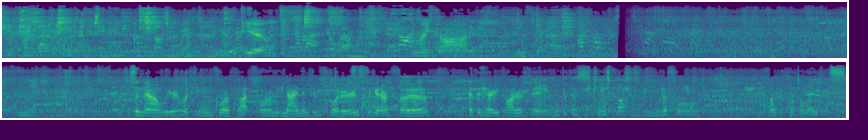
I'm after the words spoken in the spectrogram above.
cucumber, and you have chicken on and bread. Thank you. Oh my gosh. So now we are looking for platform nine and three quarters to get our photo at the Harry Potter thing. Look at this, King's Cross is beautiful. I like the purple lights.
